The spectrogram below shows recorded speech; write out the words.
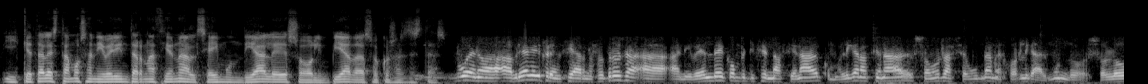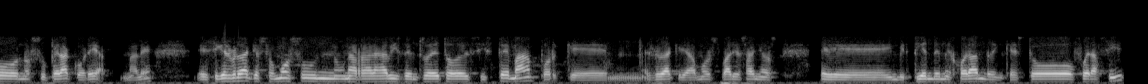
¿Y qué tal estamos a nivel internacional? Si hay mundiales o olimpiadas o cosas de estas. Bueno, habría que diferenciar. Nosotros a, nivel de competición nacional, como Liga Nacional, somos la segunda mejor liga del mundo. Solo nos supera Corea, ¿vale? Eh, sí que es verdad que somos un- una rara avis dentro de todo el sistema, porque mm, es verdad que llevamos varios años eh, invirtiendo y mejorando en que esto fuera así,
